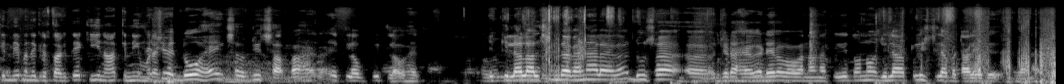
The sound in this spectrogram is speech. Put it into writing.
ਕਿੰਨੇ ਬੰਦੇ ਗ੍ਰਿਫਤਾਰ ਕੀਤੇ ਕੀ ਨਾਂ ਕਿੰਨੀ ਉਮਰ 'ਚ ਦੋ ਹੈ ਇੱਕ ਸਰਬਜੀਤ ਸਾਬਾ ਹੈਗਾ ਇੱਕ ਲਵਪ੍ਰੀਤ ਲਵ ਹੈਗਾ। ਇੱਕ ਕਿਲਾ ਲਾਲ ਸਿੰਘ ਦਾ ਰਹਿਣ ਵਾਲਾ ਹੈਗਾ ਦੂਸਰਾ ਜਿਹੜਾ ਹੈਗਾ ਡੇਰਾ ਬਾਬਾ ਨਾਨਕ ਇਹ ਦੋਨੋਂ ਜ਼ਿਲ੍ਹਾ ਪੁਲਿਸ ਜ਼ਿਲ੍ਹਾ ਬਟਾਲੇ ਦੇ ਰਹਿਣ ਵਾਲੇ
